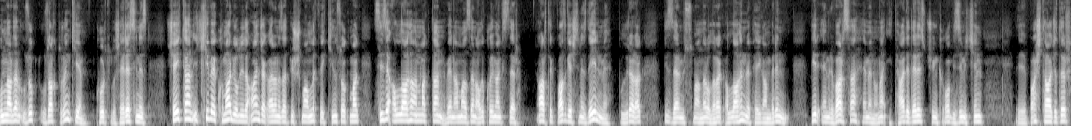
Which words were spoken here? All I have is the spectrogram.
Bunlardan uzak, uzak durun ki kurtuluş eresiniz. Şeytan içki ve kumar yoluyla ancak aranıza düşmanlık ve kin sokmak, sizi Allah'ı anmaktan ve namazdan alıkoymak ister. Artık vazgeçtiniz değil mi? buyurarak bizler Müslümanlar olarak Allah'ın ve peygamberin bir emri varsa hemen ona itaat ederiz. Çünkü o bizim için e, baş tacıdır,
